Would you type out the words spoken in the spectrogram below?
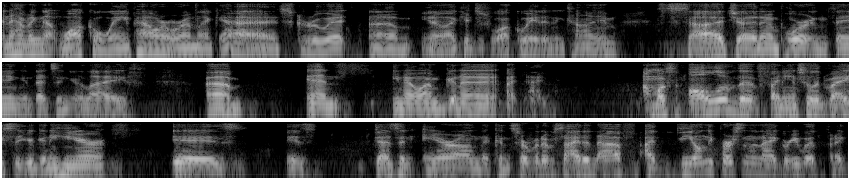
And having that walk away power where I'm like, yeah, screw it. Um, you know, I could just walk away at any time. Such an important thing, and that's in your life. Um, and you know, I'm gonna. I, I, almost all of the financial advice that you're gonna hear is is doesn't err on the conservative side enough. I the only person that I agree with, but I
